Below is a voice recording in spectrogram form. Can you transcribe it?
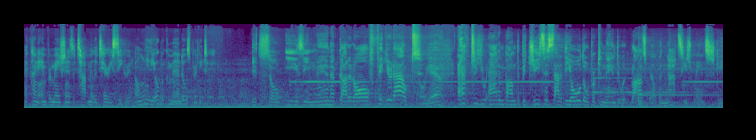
that kind of information is a top military secret. Only the Oberkommando is privy to it. It's so easy, man. I've got it all figured out. Oh, yeah? After you atom bombed the bejesus out of the old Oberkommando at Roswell, the Nazis ran scared.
